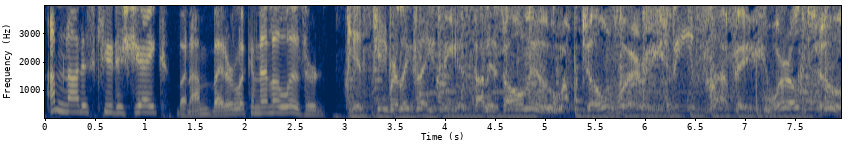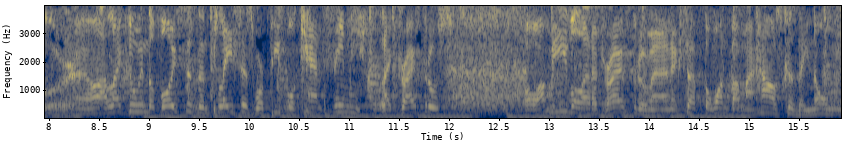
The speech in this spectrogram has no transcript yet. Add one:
I'm not as cute as Jake, but I'm better looking than a lizard. It's Gabriel Iglesias on his all new Don't Worry, Be Fluffy World Tour. You know, I like doing the voices in places where people can't see me, like drive throughs. Oh, I'm evil at a drive through, man, except the one by my house because they know me.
